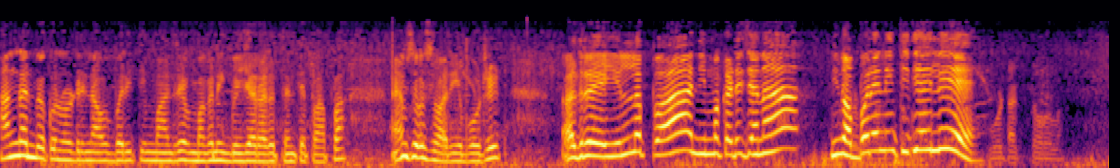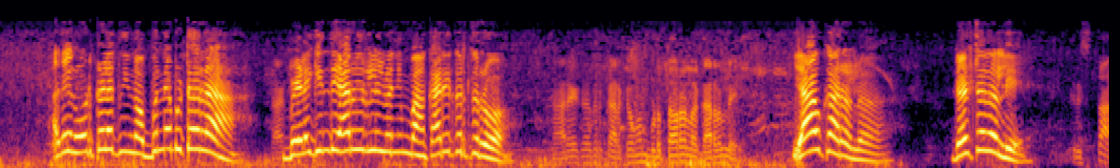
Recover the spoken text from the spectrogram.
ಹಂಗನ್ಬೇಕು ನೋಡ್ರಿ ನಾವು ಬರೀ ತಿಮ್ಮ ಅಂದ್ರೆ ಮಗನಿಗೆ ಬೇಜಾರಾಗುತ್ತಂತೆ ಪಾಪ. I am so sorry about it ಆದ್ರೆ ಇಲ್ಲಪ್ಪ ನಿಮ್ಮ ಕಡೆ ಜನ ನೀನ್ ಒಬ್ಬನೇ ನಿಂತಿದ್ಯಾ ಇಲ್ಲಿ? ಅದೇ ನೋಡ್ಕೊಳಕ್ ನೀನ್ ಒಬ್ಬನೇ ಬಿಟ್ಟಾರ? ಬೆಳಗಿಂದ ಯಾರು ಇರ್ಲಿಲ್ವಾ ನಿಮ್ಮ ಕಾರ್ಯಕರ್ತರು? ಕಾರಲ್ಲಿ. ಯಾವ ಕಾರಲ್ಲ? ಡಸ್ಟರ್ ಅಲ್ಲಿ ಕ್ರಿಸ್ತಾ.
